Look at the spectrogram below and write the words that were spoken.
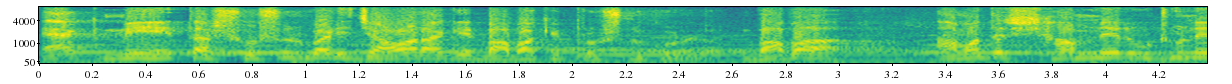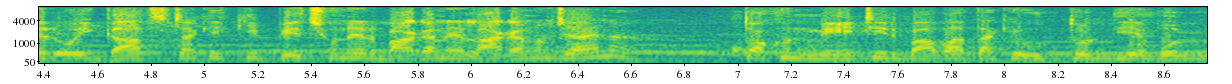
এক মেয়ে তার শ্বশুর বাড়ি যাওয়ার আগে বাবাকে প্রশ্ন করল, বাবা, আমাদের সামনের উঠোনের ওই গাছটাকে কি পেছনের বাগানে লাগানো যায় না? তখন মেয়েটির বাবা তাকে উত্তর দিয়ে বলল,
